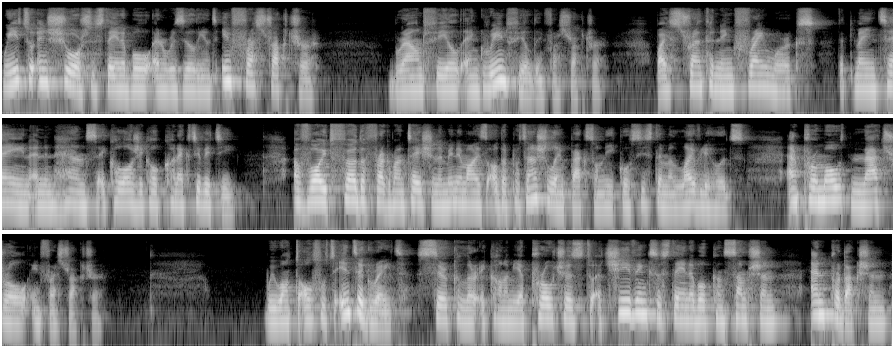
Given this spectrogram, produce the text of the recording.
We need to ensure sustainable and resilient infrastructure, brownfield and greenfield infrastructure, by strengthening frameworks that maintain and enhance ecological connectivity, avoid further fragmentation and minimize other potential impacts on ecosystem and livelihoods, and promote natural infrastructure. We want also to integrate circular economy approaches to achieving sustainable consumption and production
